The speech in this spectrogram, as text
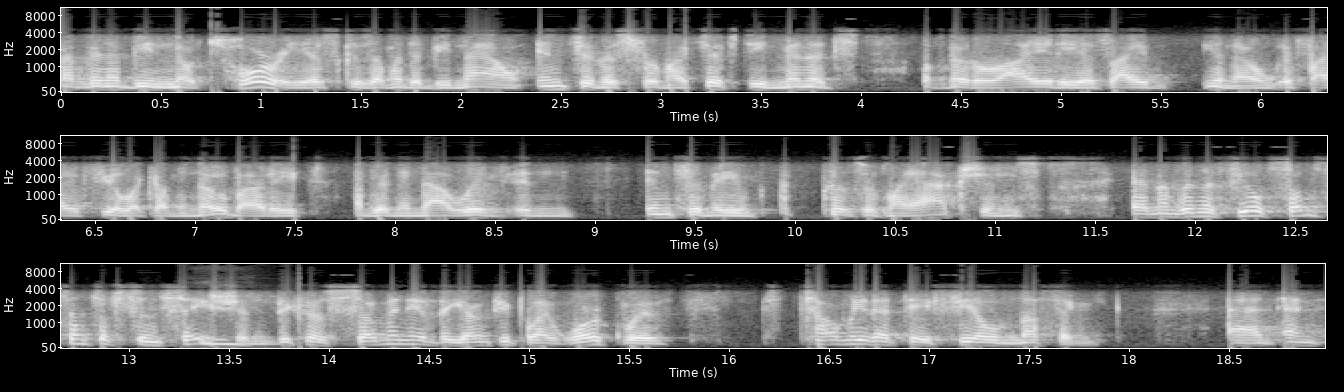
I'm going to be notorious because I'm going to be now infamous for my 15 minutes of notoriety. As I, you know, if I feel like I'm a nobody, I'm going to now live in infamy because of my actions. And I'm going to feel some sense of sensation because so many of the young people I work with tell me that they feel nothing. And, and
